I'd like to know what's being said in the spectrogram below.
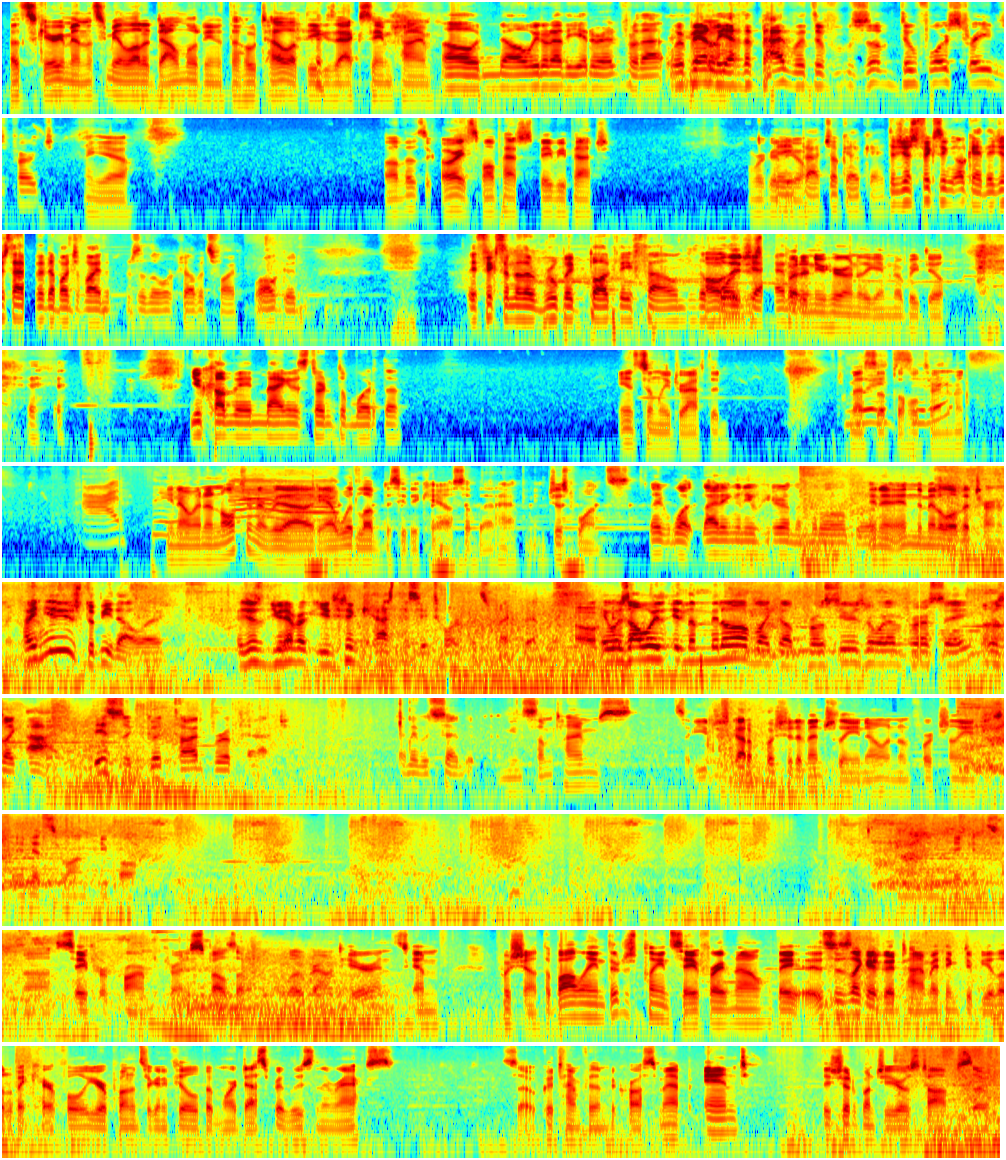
That's scary, man. That's gonna be a lot of downloading at the hotel at the exact same time. Oh no, we don't have the internet for that. We Yeah. barely have the bandwidth to do four streams, Perch. Yeah. Well, that's all right. Small patch, baby patch. We're good Baby to go. patch. Okay, okay. They're just fixing. Okay, they just added a bunch of items to the workshop. It's fine. We're all good. They fixed another Rubik bug they found. The Oh, poor they just janitor. put a new hero into the game. No big deal. You come in, Magnus turned to Muerta. Instantly drafted. Mess up the whole tournament. You know, in an alternate reality, I would love to see the chaos of that happening just once Like what? Lighting a new hero in the middle of the. in, a, in the middle of a tournament. I mean, you used to be that way. It just you never you didn't cast this in tournaments back then. Oh, It was always in the middle of like a pro series or whatever for SA. It was Uh-huh. like ah, this is a good time for a patch, and they would send it. I mean, sometimes so you just got to push it eventually, you know. And unfortunately, it just it hits the wrong people. Taking some uh, safer farm, throwing his spells up from the low ground here, and Skim pushing out the bot lane. They're just playing safe right now. They this is like a good time, I think, to be a little bit careful. Your opponents are to feel a little bit more desperate losing their racks, so good time for them to cross the map. And they showed a bunch of heroes top, so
